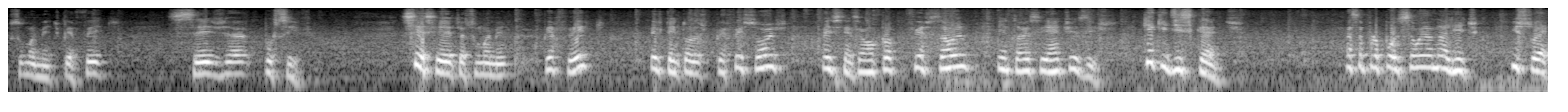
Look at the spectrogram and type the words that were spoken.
sumamente perfeito seja possível. Se esse ente é sumamente perfeito, ele tem todas as perfeições, a existência é uma perfeição, então esse ente existe. O que, que diz Kant? Essa proposição é analítica, isto é,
